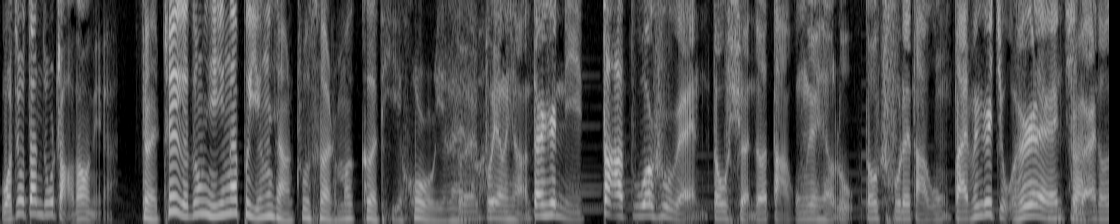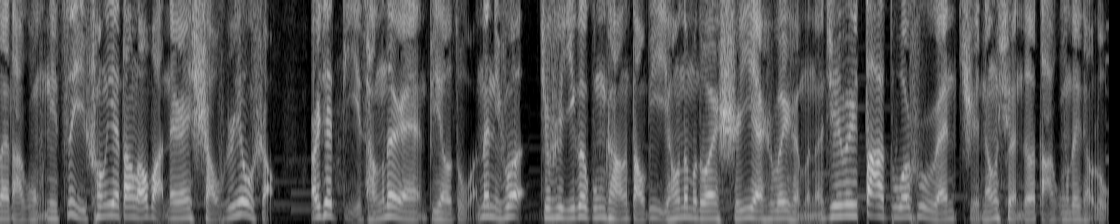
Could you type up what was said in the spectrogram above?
我就单独找到你，对这个东西应该不影响注册什么个体户一类对的，吧？不影响。但是你大多数人都选择打工这条路，都出来打工，百分之九十的人基本上都在打工。你自己创业当老板的人少之又少，而且底层的人比较多。那你说，就是一个工厂倒闭以后，那么多人失业是为什么呢？就因为大多数人只能选择打工这条路。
